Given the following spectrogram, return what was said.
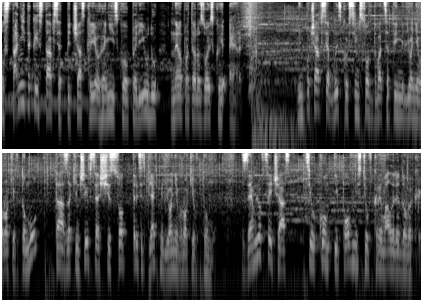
Останній такий стався під час кріогенійського періоду неопротерозойської ери. Він почався близько 720 мільйонів років тому та закінчився 635 мільйонів років тому. Землю в цей час цілком і повністю вкривали льодовики.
